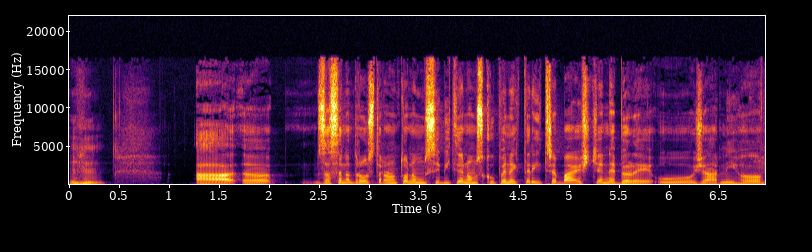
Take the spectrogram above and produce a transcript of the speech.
mm-hmm. A uh, zase na druhou stranu to nemusí být jenom skupiny, které třeba ještě nebyly u žádného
